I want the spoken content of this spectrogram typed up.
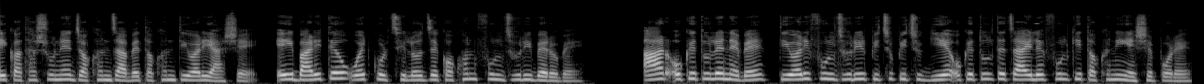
এই কথা শুনে যখন যাবে তখন তিওয়ারি আসে। এই বাড়িতেও ওয়েট করছিল যে কখন ফুলঝুরি বেরোবে। আর ওকে তুলে নেবে। তিওয়ারি ফুলঝুরির পিছু পিছু গিয়ে ওকে তুলতে চাইলে ফুলকি তখনই এসে পড়ে।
